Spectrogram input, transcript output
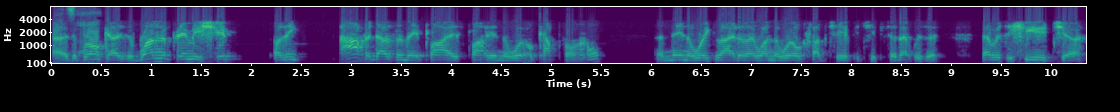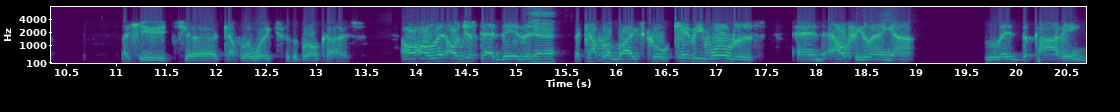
Uh, the Broncos have won the premiership. I think half a dozen of their players played in the World Cup final, and then a week later they won the World Club Championship. So that was a that was a huge uh, a huge uh, couple of weeks for the Broncos. I'll, I'll, I'll just add there that Yeah. a couple of blokes called Kevy Walters and Alfie Langer led the partying.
